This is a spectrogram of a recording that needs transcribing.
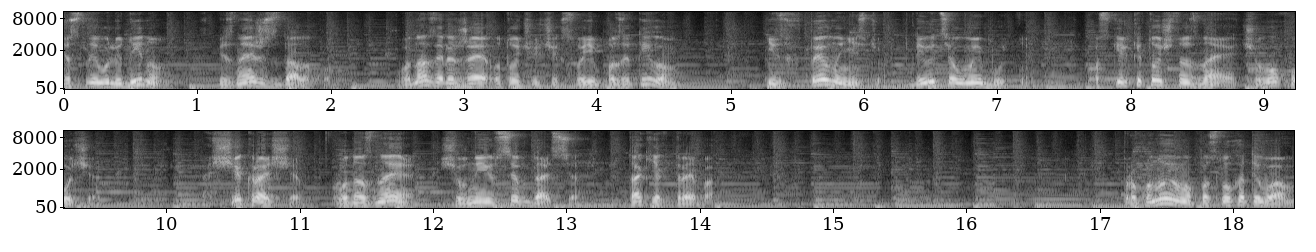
Щасливу людину впізнаєш здалеку. Вона заряджає оточуючих своїм позитивом і з впевненістю дивиться у майбутнє, оскільки точно знає, чого хоче. А ще краще, вона знає, що в неї все вдасться, так як треба. Пропонуємо послухати вам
